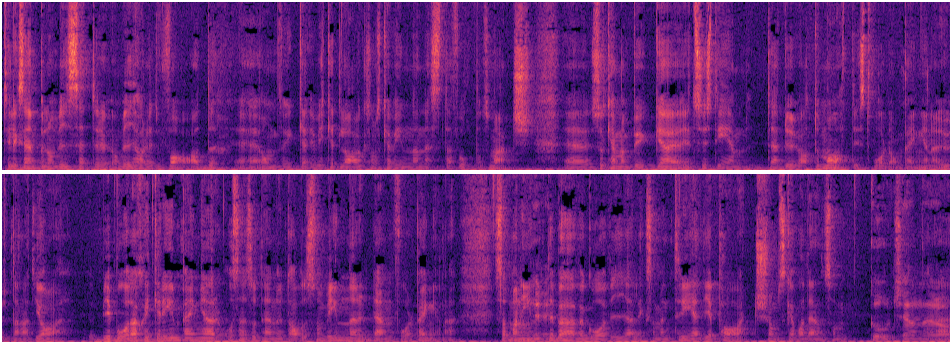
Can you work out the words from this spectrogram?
till exempel om vi, sätter, om vi har ett vad eh, om vilka, vilket lag som ska vinna nästa fotbollsmatch eh, så kan man bygga ett system där du automatiskt får de pengarna utan att jag vi båda skickar in pengar och sen så den utav oss som vinner, den får pengarna. Så att man okay. inte behöver gå via liksom en tredje part som ska vara den som godkänner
